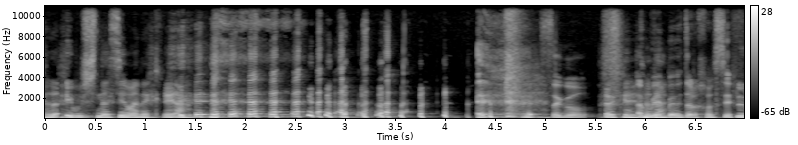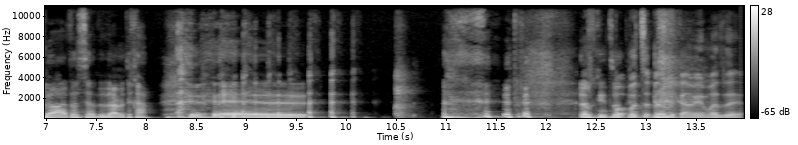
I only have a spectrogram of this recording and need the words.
תודה. עם שני סימני קריאה. סגור. אוקיי, אני תודה. באמת הולך להוסיף. לא, אל תעשה את זה, אז קיצור, בוא תספר בכמה מילים מה זה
